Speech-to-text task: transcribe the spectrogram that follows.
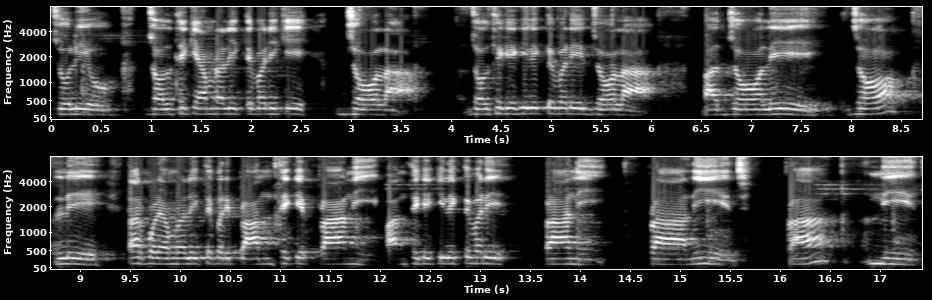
জলীয়। জল থেকে আমরা লিখতে পারি কি? জলা। জল থেকে কি লিখতে পারি? জলা। বা জলে জলে। তারপরে আমরা লিখতে পারি প্রাণ থেকে প্রাণী। প্রাণ থেকে কি লিখতে পারি? প্রাণী। প্রাণীজ। প্রাণীজ।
